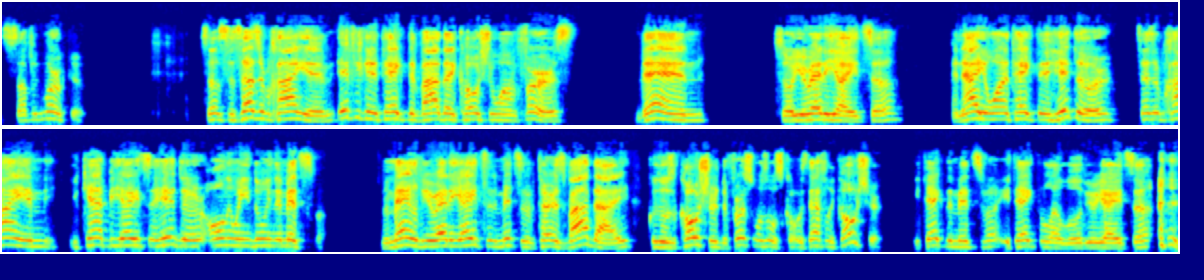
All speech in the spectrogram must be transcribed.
Suffix murkav. So, so says Reb Chaim, if you're going to take the vadai kosher one first, then so you're ready yaitza, and now you want to take the hidur. Says Reb Chaim, you can't be yaitza hidur only when you're doing the mitzvah. The male, if you're ready yaitza the mitzvah of teres vadai, because it was kosher, the first one was, was definitely kosher. You take the mitzvah, you take the level of your yaitza.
